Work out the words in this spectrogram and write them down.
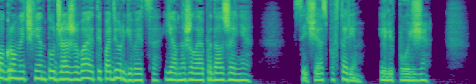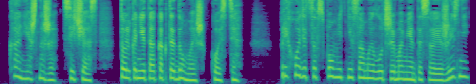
огромный член тут же оживает и подергивается, явно желая продолжения. «Сейчас повторим. Или позже?» Конечно же, сейчас. Только не так, как ты думаешь, Костя. Приходится вспомнить не самые лучшие моменты своей жизни,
